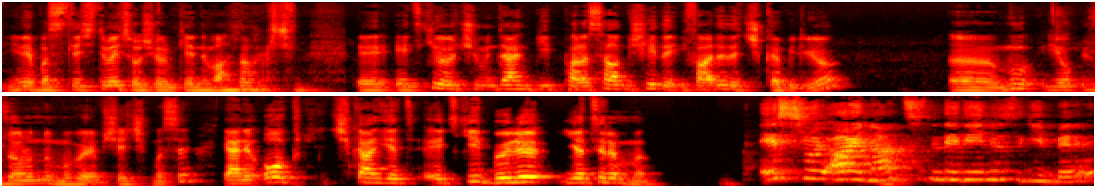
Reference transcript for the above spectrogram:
yine basitleştirmeye çalışıyorum kendimi anlamak için. E, etki ölçümünden bir parasal bir şey de ifade de çıkabiliyor. E, mu zorunlu mu böyle bir şey çıkması? Yani o çıkan yat, etki bölü yatırım mı? Esroy aynen sizin dediğiniz gibi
